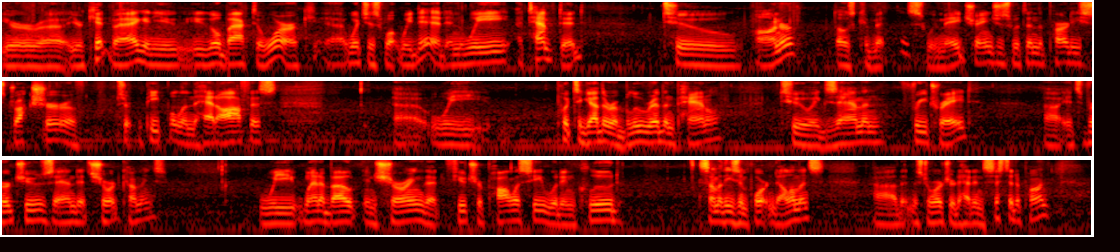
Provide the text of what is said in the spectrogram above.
your, uh, your kit bag and you, you go back to work, uh, which is what we did. And we attempted to honor those commitments. We made changes within the party structure of certain people in the head office. Uh, we put together a blue ribbon panel to examine free trade, uh, its virtues and its shortcomings. We went about ensuring that future policy would include some of these important elements uh, that Mr. Orchard had insisted upon,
